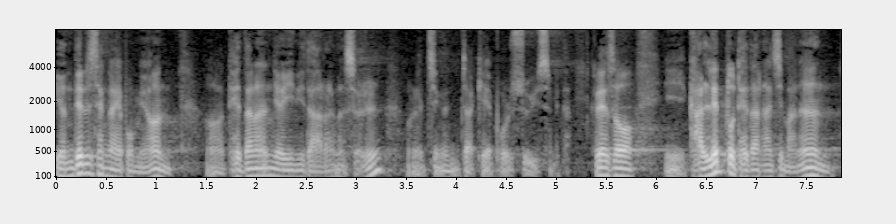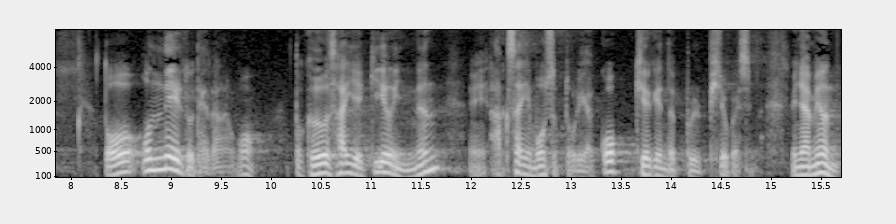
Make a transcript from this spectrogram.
연대를 생각해 보면 어, 대단한 여인이다라는 것을 오늘 짐작해 볼 수 있습니다. 그래서 이 갈렙도 대단하지만은 또 온네일도 대단하고 또 그 사이에 끼어 있는 악사의 모습도 우리가 꼭 기억에 넣을 필요가 있습니다. 왜냐하면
